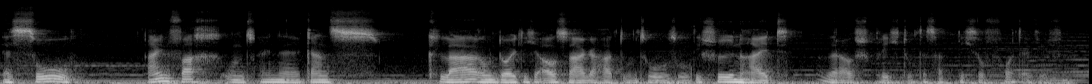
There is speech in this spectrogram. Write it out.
es so einfach und eine ganz klare und deutliche Aussage hat und so, so die Schönheit daraus spricht. Und das hat mich sofort ergriffen.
